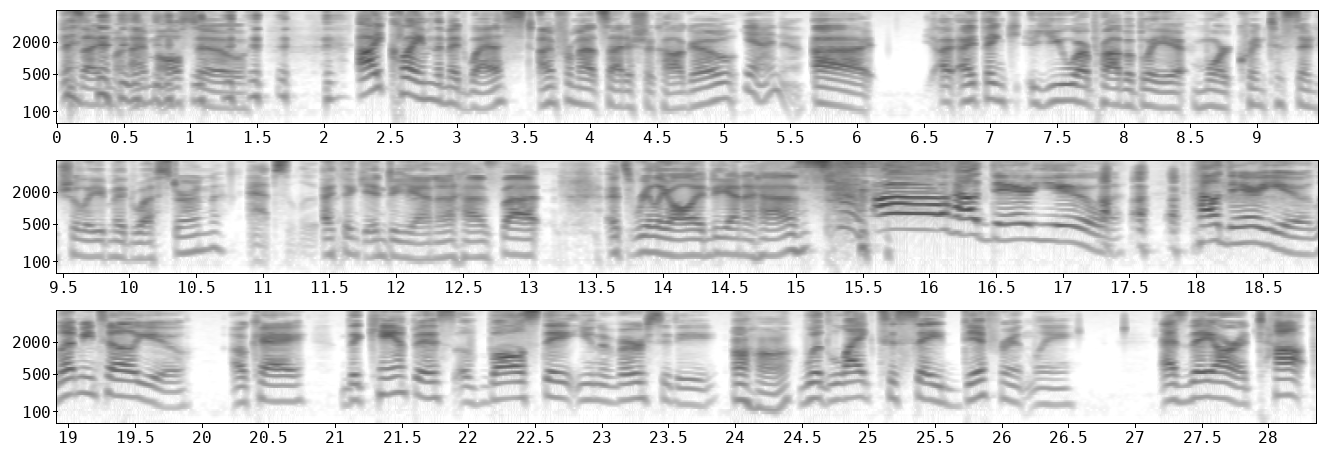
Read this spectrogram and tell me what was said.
Because I'm I'm also I claim the Midwest. I'm from outside of Chicago. Yeah, I know. uh, I, I think you are probably more quintessentially Midwestern. Absolutely. I think Indiana has that. It's really all Indiana has. oh, how dare you? how dare you? Let me tell you, okay? The campus of Ball State University uh huh. would like to say differently, as they are a top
